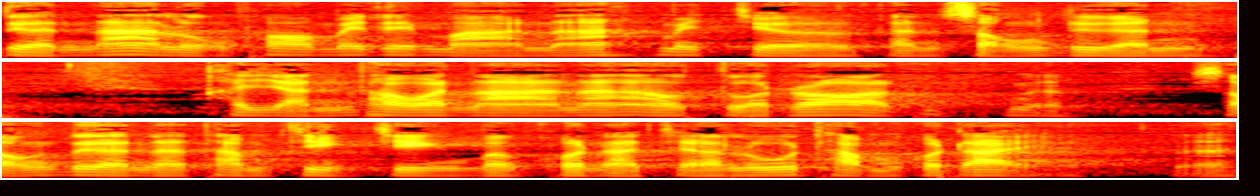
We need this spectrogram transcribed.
เดือนหน้าหลวงพ่อไม่ได้มานะ ไม่เจอกันสองเดือน ขยันภาวนานะเอาตัวรอดนะสองเดือนนะทำจริง ๆ บางคนอาจจะรู้ทำก็ได้นะ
